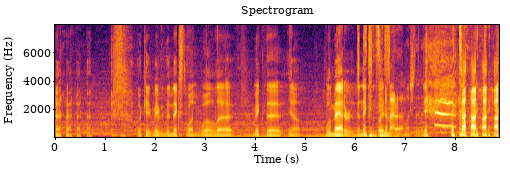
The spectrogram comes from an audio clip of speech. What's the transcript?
okay, maybe the next one will uh, make the, you know, will matter the It next didn't seem to matter that much, did it?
